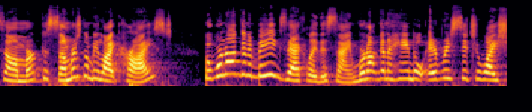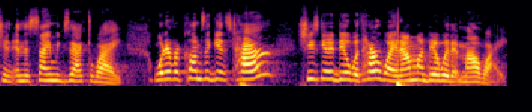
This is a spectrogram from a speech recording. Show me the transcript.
Summer because Summer's going to be like Christ. But we're not going to be exactly the same. We're not going to handle every situation in the same exact way. Whatever comes against her, she's going to deal with her way, and I'm going to deal with it my way.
